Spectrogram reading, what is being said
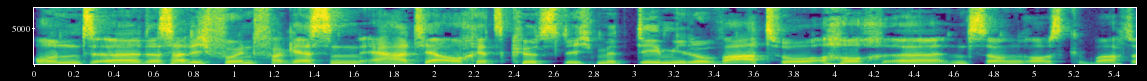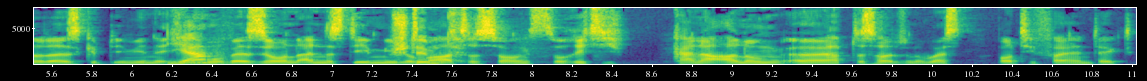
Und äh, das hatte ich vorhin vergessen. Er hat ja auch jetzt kürzlich mit Demi Lovato auch äh, einen Song rausgebracht. Oder es gibt irgendwie eine Ja. Emo-Version eines Demi. Lovato-Songs. So richtig, keine Ahnung, äh, habe das heute nur bei Spotify entdeckt.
